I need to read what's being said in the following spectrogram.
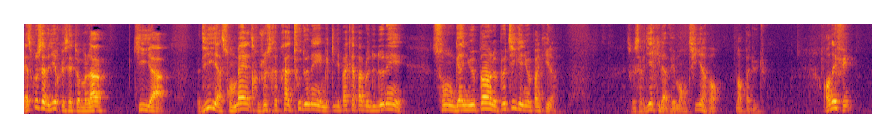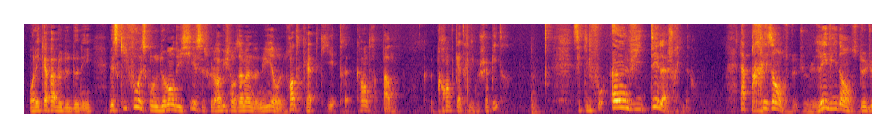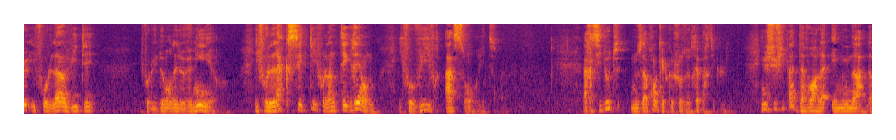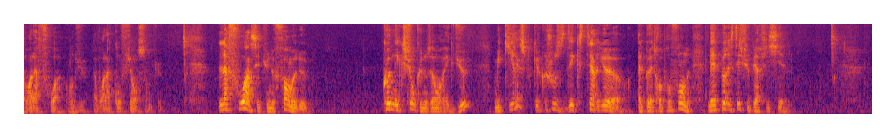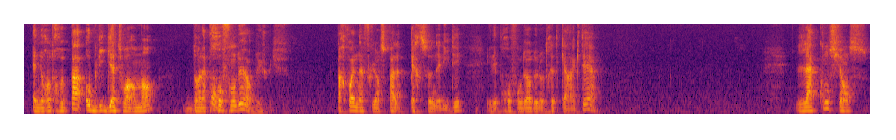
Est-ce que ça veut dire que cet homme-là, qui a dit à son maître, je serai prêt à tout donner, mais qui n'est pas capable de donner son gagne-pain, le petit gagne-pain qu'il a? Est-ce que ça veut dire qu'il avait menti avant? Non, pas du tout. En effet, on est capable de donner, mais ce qu'il faut, et ce qu'on nous demande ici, et c'est ce que le Rabbi Shonzaman va nous dire le 34, qui est, pardon, le 34e chapitre, c'est qu'il faut inviter la Shrina. La présence de Dieu, l'évidence de Dieu, il faut l'inviter. Il faut lui demander de venir. Il faut l'accepter, il faut l'intégrer en nous. Il faut vivre à son rythme. La nous apprend quelque chose de très particulier. Il ne suffit pas d'avoir la émouna, d'avoir la foi en Dieu, d'avoir la confiance en Dieu. La foi, c'est une forme de connexion que nous avons avec Dieu, mais qui reste quelque chose d'extérieur. Elle peut être profonde, mais elle peut rester superficielle. Elle ne rentre pas obligatoirement dans la profondeur du juif parfois n'influence pas la personnalité et les profondeurs de nos traits de caractère, la conscience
